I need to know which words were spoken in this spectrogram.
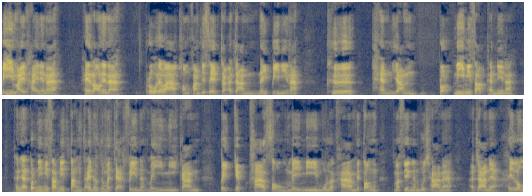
ปีใหม่ไทยเนี่ยนะ ให้เราเนี่ยนะ รู้เลยว่าของขวัญพิเศษจากอาจารย์ในปีนี้นะ คือแผ่นยันปลดหนี้มีทรัพย์แผ่นนี้นะแผ่นยันปลดหนี้มีทรัพย์นี่ตั้งใจทำขึ้นมาแจกฟรีนะไม่มีการไปเก็บค่าส่ง ไม่มีมูลค่าไม่ต้องมาเสียเงินบูชานะ อาจารย์เนี่ยให้ลง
